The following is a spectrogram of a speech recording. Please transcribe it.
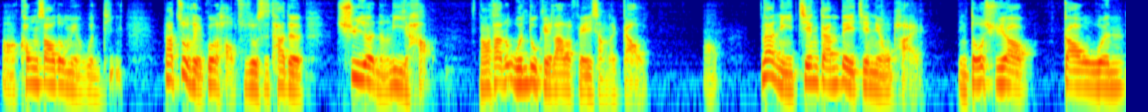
啊，空烧都没有问题。那铸铁锅的好处就是它的蓄热能力好，然后它的温度可以拉到非常的高哦。那你煎干贝、煎牛排，你都需要高温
